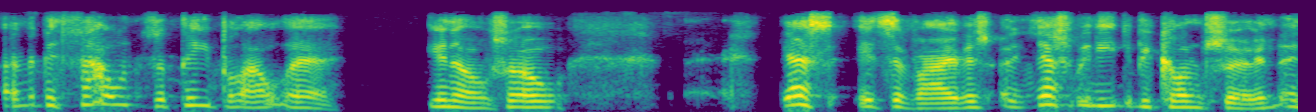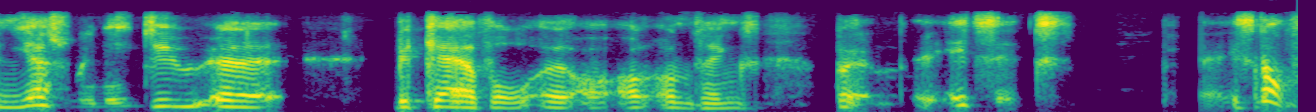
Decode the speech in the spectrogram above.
and there'd be thousands of people out there. You know, so yes, it's a virus, and yes, we need to be concerned, and yes, we need to uh, be careful uh, on, on things. But it's it's it's not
